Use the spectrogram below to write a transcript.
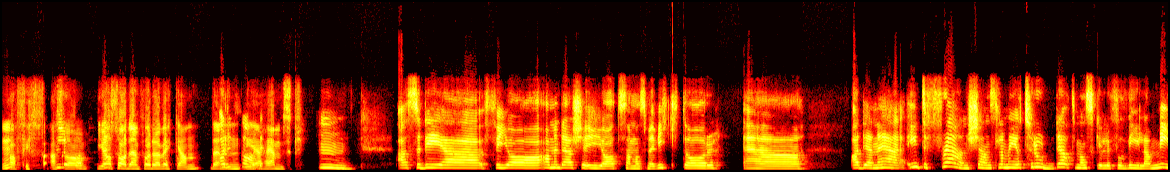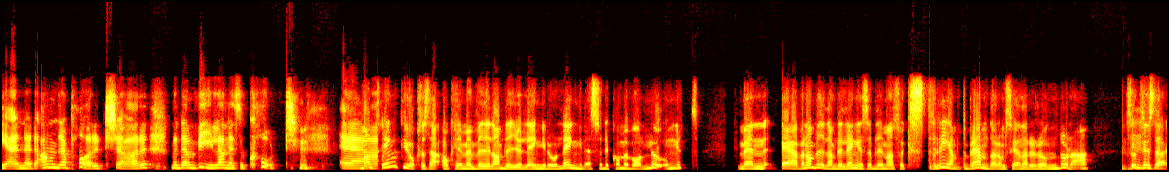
Mm. Ja, fy fa- alltså, jag sa den förra veckan. Den Ja, är det. hemsk. Mm. Alltså det, för jag, ja men där kör jag tillsammans med Viktor. Eh, ja den är, inte frän-känsla men jag trodde att man skulle få vila mer när det andra paret kör. Men den vilan är så kort. Eh, Man tänker ju också så här, okej men vilan blir ju längre och längre så det kommer vara lugnt. Men även om vilan blir längre så blir man så extremt bränd av de senare rundorna. Så Mm. det är så här,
